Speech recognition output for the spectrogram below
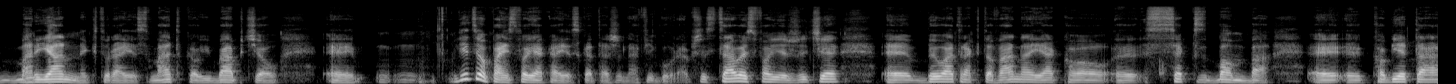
Marianny, która jest matką i babcią. E, wiedzą Państwo, jaka jest Katarzyna Figura. Przez całe swoje życie była traktowana jako seks bomba. Kobieta,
